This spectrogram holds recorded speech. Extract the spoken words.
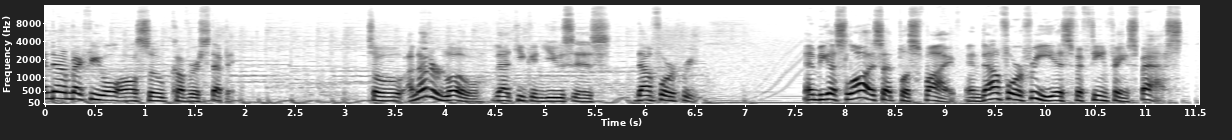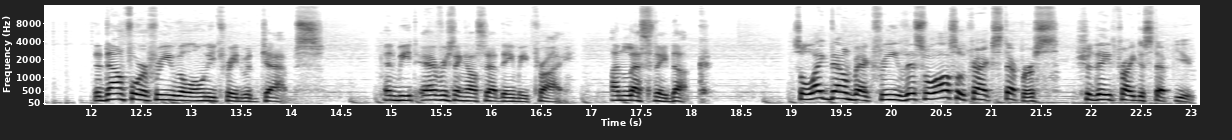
And down back 3 will also cover stepping. So another low that you can use is down 4 free. And because Law is at plus 5 and down 4 free is 15 frames fast, the down 4 free will only trade with jabs and beat everything else that they may try, unless they duck. So like down back 3, this will also track steppers should they try to step you.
